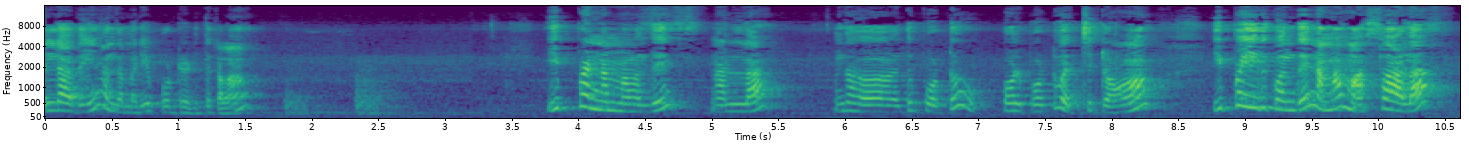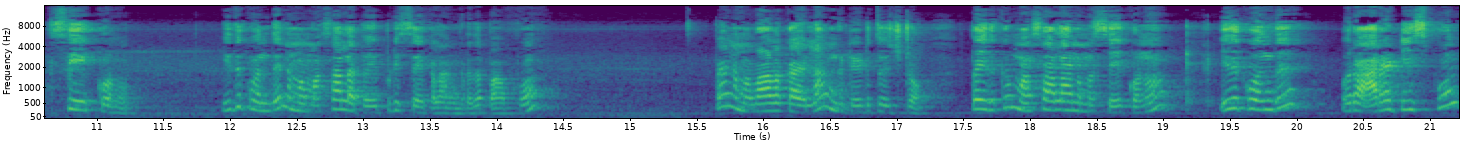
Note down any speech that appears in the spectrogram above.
எல்லாத்தையும் அந்த மாதிரியே போட்டு எடுத்துக்கலாம். இப்போ நம்ம வந்து நல்லா இந்த இது போட்டு ஹோல் போட்டு வச்சுட்டோம். இப்போ இதுக்கு வந்து நம்ம மசாலா சேர்க்கணும். இதுக்கு வந்து நம்ம மசாலா இப்போ எப்படி சேர்க்கலாங்கிறத பார்ப்போம். இப்போ நம்ம வாழைக்காயெல்லாம் அங்கிட்ட எடுத்து வச்சிட்டோம். இப்போ இதுக்கு மசாலா நம்ம சேர்க்கணும். இதுக்கு வந்து ஒரு அரை டீஸ்பூன்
